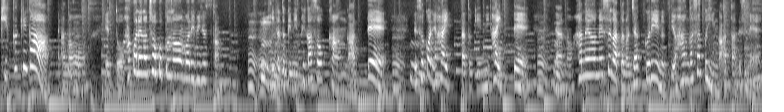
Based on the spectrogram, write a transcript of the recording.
きっかけがあの、えっと、箱根の彫刻の森美術館うんうんに行った時にピカソ館があってでそこに入った時に入ってうん。であの花嫁姿のジャックリーヌっていう版画作品があったんですね。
